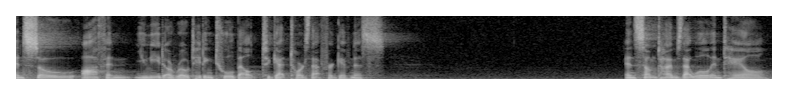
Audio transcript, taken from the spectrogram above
And so often you need a rotating tool belt to get towards that forgiveness. And sometimes that will entail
